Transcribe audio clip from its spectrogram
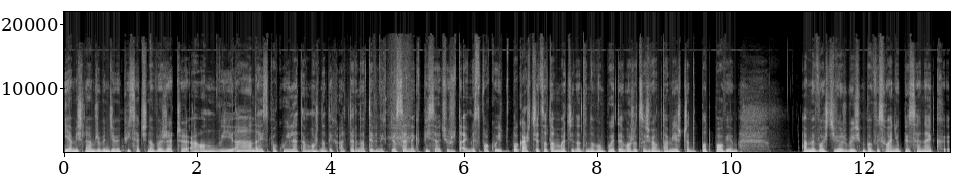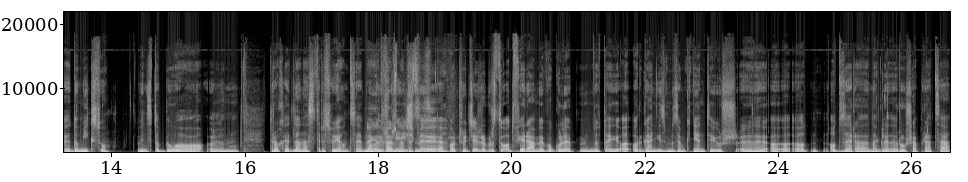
i ja myślałam, że będziemy pisać nowe rzeczy, a on mówi, a daj spokój, ile tam można tych alternatywnych piosenek pisać, już dajmy spokój, pokażcie co tam macie na tę nową płytę, może coś wam tam jeszcze podpowiem. A my właściwie już byliśmy po wysłaniu piosenek e, do miksu. Więc to było um, trochę dla nas stresujące, no bo już mieliśmy decyzja. poczucie, że po prostu otwieramy w ogóle tutaj organizm zamknięty już y, od, od zera, nagle rusza praca.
